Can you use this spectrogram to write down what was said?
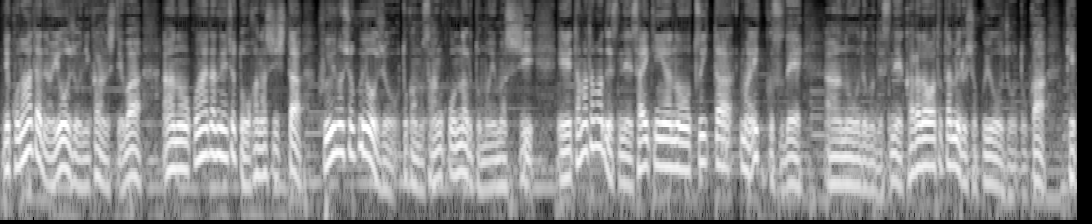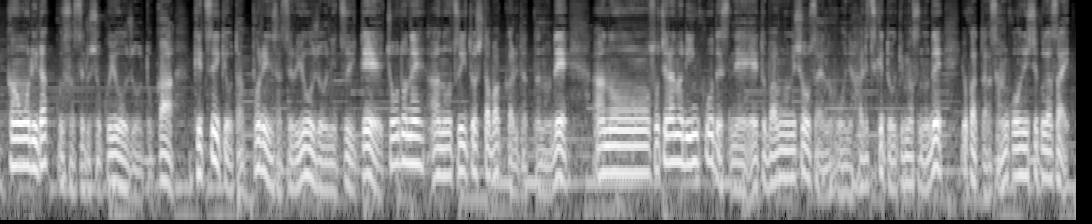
で、この辺りの養生に関しては、あの、この間ね、ちょっとお話しした冬の食養生とかも参考になると思いますし、えー、たまたまですね、最近あの、ツイッター、まあ、X で、あの、でもですね、体を温める食養生とか、血管をリラックスさせる食養生とか、血液をたっぷりにさせる養生について、ちょうどね、あの、ツイートしたばっかりだったので、あのそちらのリンクをですね、え、ー、と、番組詳細の方に貼り付けておきますので、よかったら参考にしてください。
